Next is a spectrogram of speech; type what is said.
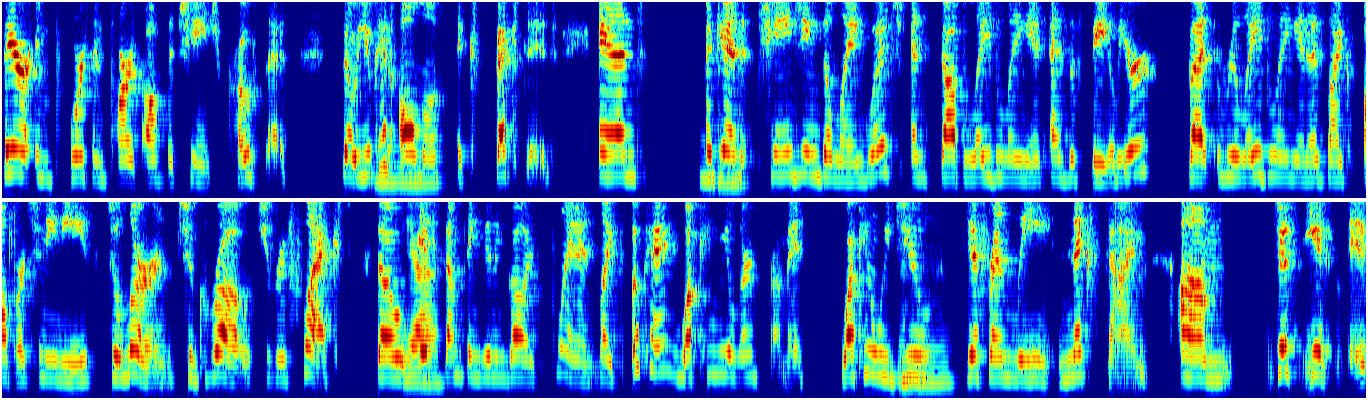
they're important part of the change process so you can mm. almost expect it and Mm-hmm. Again, changing the language and stop labeling it as a failure, but relabeling it as like opportunities to learn, to grow, to reflect. So yeah. if something didn't go as planned, like, okay, what can we learn from it? What can we do mm-hmm. differently next time? Um, just you know,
